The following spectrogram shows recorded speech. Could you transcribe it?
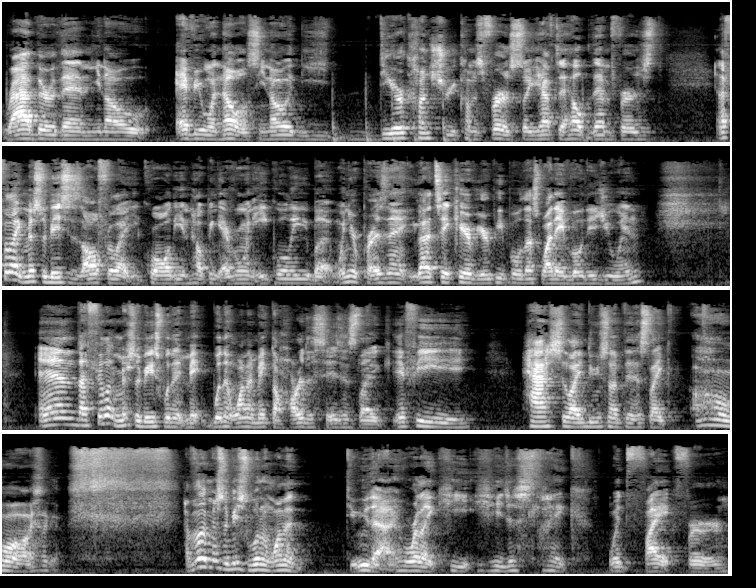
rather than you know everyone else. You know, your country comes first, so you have to help them first. And I feel like Mr. Beast is all for like equality and helping everyone equally. But when you're president, you gotta take care of your people. That's why they voted you in. And I feel like Mr. Beast wouldn't make wouldn't want to make the hard decisions. Like if he has to like do something, it's like oh, it's like, I feel like Mr. Beast wouldn't want to do that. Or like he he just like would fight for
